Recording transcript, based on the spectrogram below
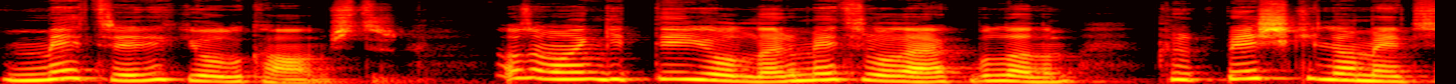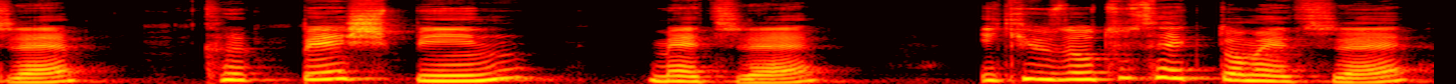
metrelik yolu kalmıştır? O zaman gittiği yolları metre olarak bulalım. 45 kilometre 45 bin metre. 230 hektometre.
